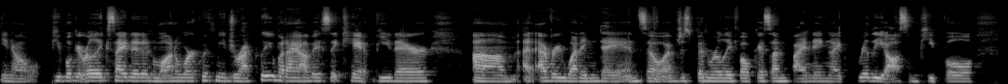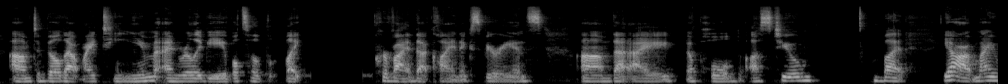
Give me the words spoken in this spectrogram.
you know people get really excited and want to work with me directly but i obviously can't be there um, at every wedding day. And so i've just been really focused on finding like really awesome people um, to build out my team and really be able to like provide that client experience um, that i uphold us to. But yeah, my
